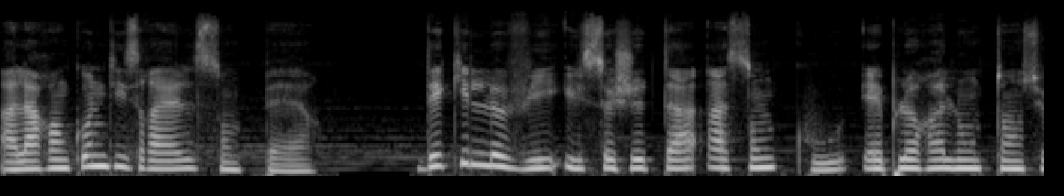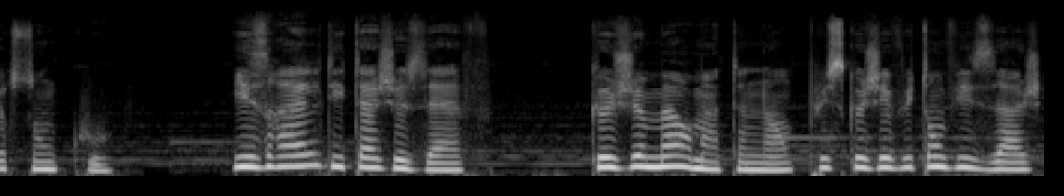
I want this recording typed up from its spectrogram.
à la rencontre d'Israël son père. Dès qu'il le vit, il se jeta à son cou et pleura longtemps sur son cou. Israël dit à Joseph, Que je meure maintenant, puisque j'ai vu ton visage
